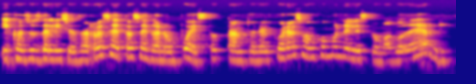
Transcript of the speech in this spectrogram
y con sus deliciosas recetas se ganó un puesto tanto en el corazón como en el estómago de Ernie.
